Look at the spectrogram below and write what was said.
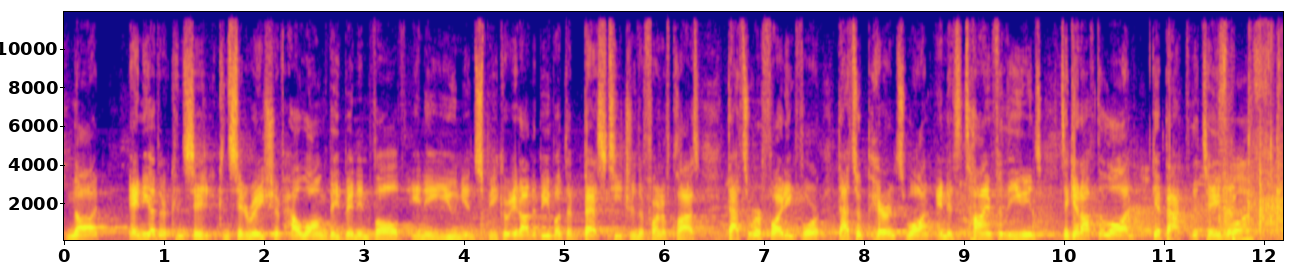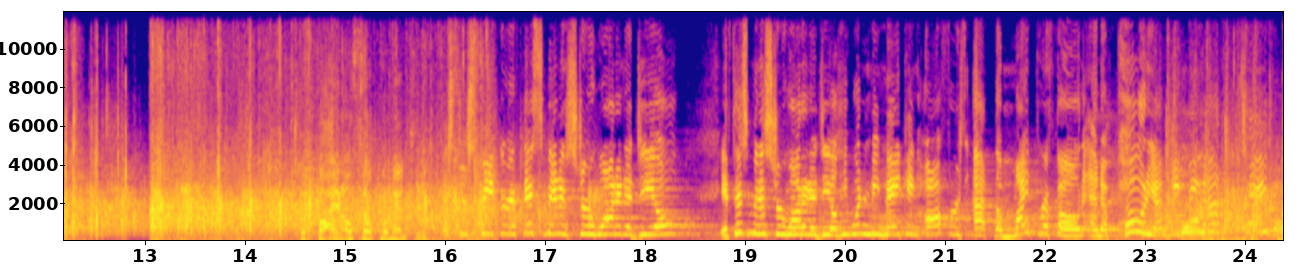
not any other consi consideration of how long they've been involved in a union, Speaker. It ought to be about the best teacher in the front of class. That's what we're fighting for. That's what parents want. And it's time for the unions to get off the lawn, get back to the table. Response. The final supplementary. Mr. Speaker, if this minister wanted a deal, if this minister wanted a deal, he wouldn't be making offers at the microphone and a podium. He'd be at the table.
